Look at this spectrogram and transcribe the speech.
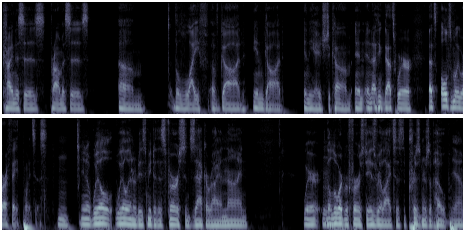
kindnesses, promises, um, the life of God in God in the age to come. And and I think that's where that's ultimately where our faith points us. Hmm. You know, Will Will introduced me to this verse in Zechariah nine, where Hmm. the Lord refers to Israelites as the prisoners of hope. Yeah.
